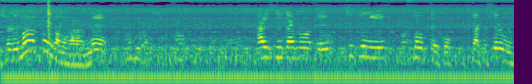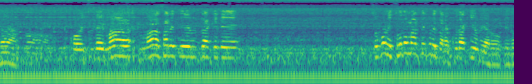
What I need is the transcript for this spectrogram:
一緒に回っとんかもわからんね排水管のえ筒に沿ってこう付着してるんがこいつで回回されてるだけでそこにとどまってくれたら砕きよるやろうけど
